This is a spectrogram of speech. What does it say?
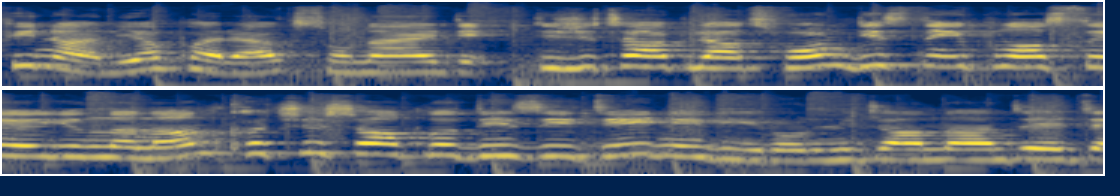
final yaparak sona erdi. Dijital platform Disney Plus'ta yayınlanan Kaçış adlı dizide Nevi rolünü canlandırdı.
